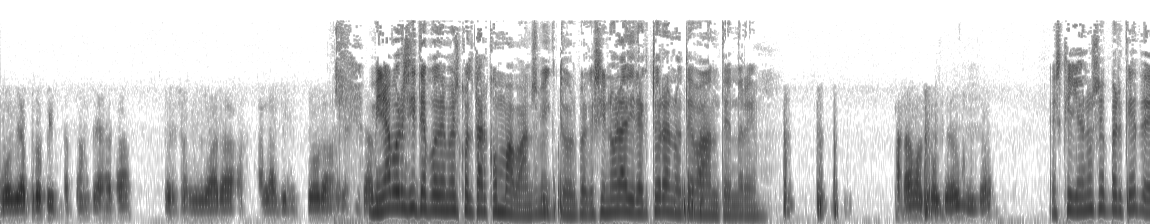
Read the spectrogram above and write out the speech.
volia aprofitar també ara per saludar a, a la directora. Mira a veure si te podem escoltar com abans, Víctor, perquè si no la directora no te va entendre. Ara m'escolteu millor? És que jo no sé per què te...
